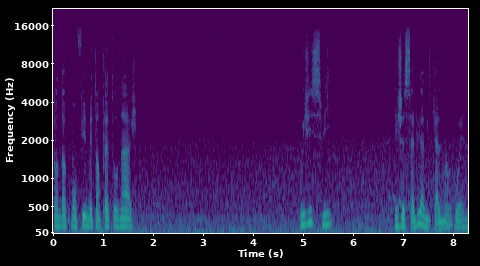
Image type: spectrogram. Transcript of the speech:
pendant que mon film est en plein tournage. Oui, j'y suis. Et je salue amicalement Gwen.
